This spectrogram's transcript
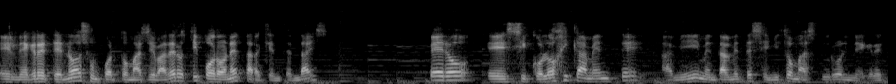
el Negrete no, es un puerto más llevadero, tipo Oronet, para que entendáis. Pero eh, psicológicamente, a mí mentalmente se me hizo más duro el Negrete.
